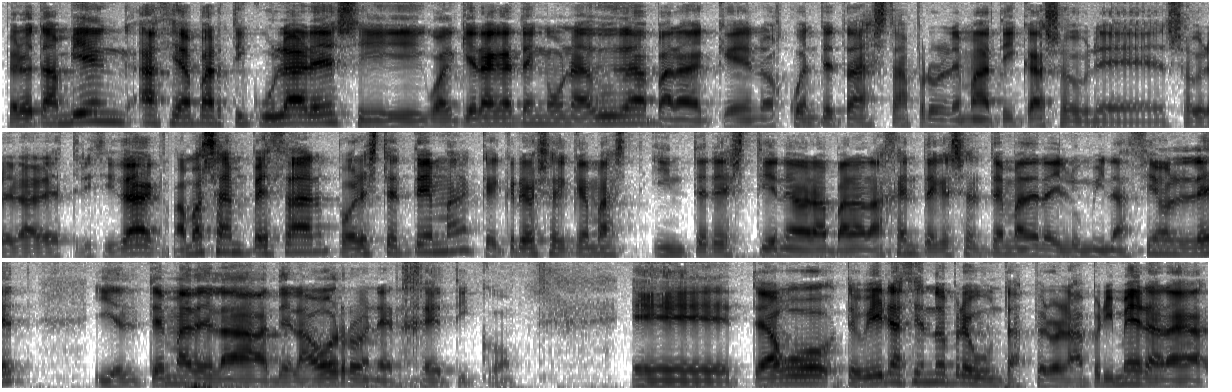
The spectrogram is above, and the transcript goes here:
pero también hacia particulares y cualquiera que tenga una duda para que nos cuente toda esta problemática sobre, sobre la electricidad. Vamos a empezar por este tema, que creo es el que más interés tiene ahora para la gente, que es el tema de la iluminación LED y el tema de la, del ahorro energético. Eh, te, hago, te voy a ir haciendo preguntas, pero la primera,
